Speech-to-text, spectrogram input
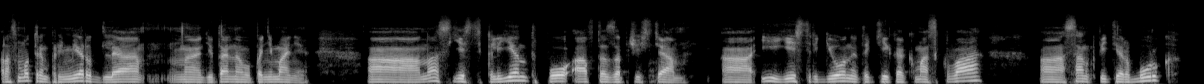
рассмотрим пример для детального понимания. А, у нас есть клиент по автозапчастям, а, и есть регионы, такие как Москва, Санкт-Петербург,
